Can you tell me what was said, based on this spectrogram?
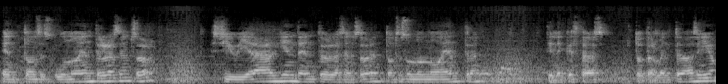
Entonces uno entra al ascensor, si hubiera alguien dentro del ascensor, entonces uno no entra, tiene que estar totalmente vacío.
